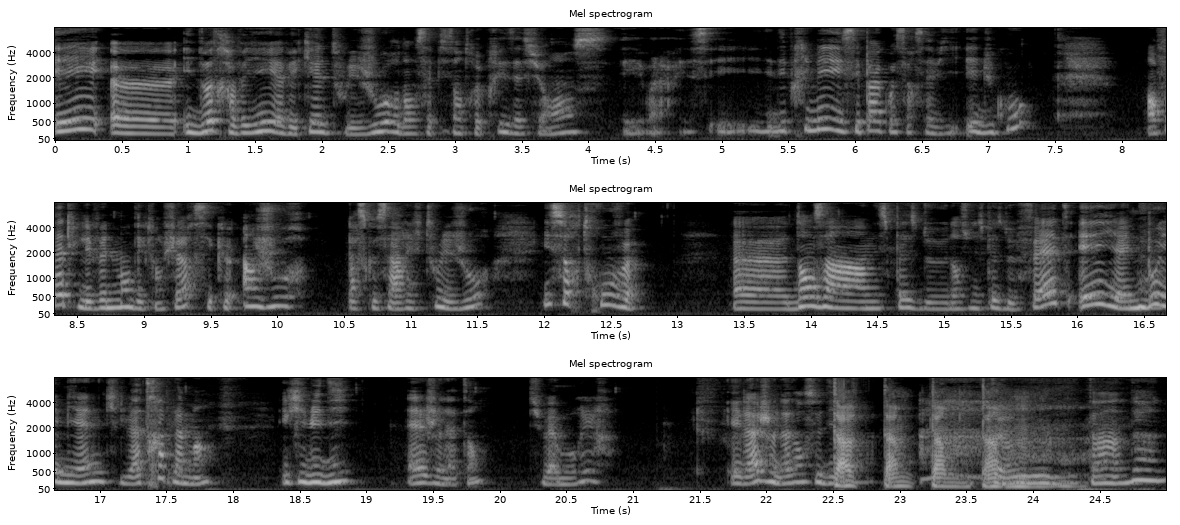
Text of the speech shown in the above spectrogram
Et euh, il doit travailler avec elle tous les jours dans sa petite entreprise d'assurance. Et voilà, et il est déprimé et il sait pas à quoi sert sa vie. Et du coup, en fait, l'événement déclencheur, c'est que un jour, parce que ça arrive tous les jours, il se retrouve euh, dans un espèce de dans une espèce de fête et il y a une bohémienne qui lui attrape la main et qui lui dit "Eh Jonathan, tu vas mourir." Et là Jonathan se dit Tam, tam, tam, tam.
